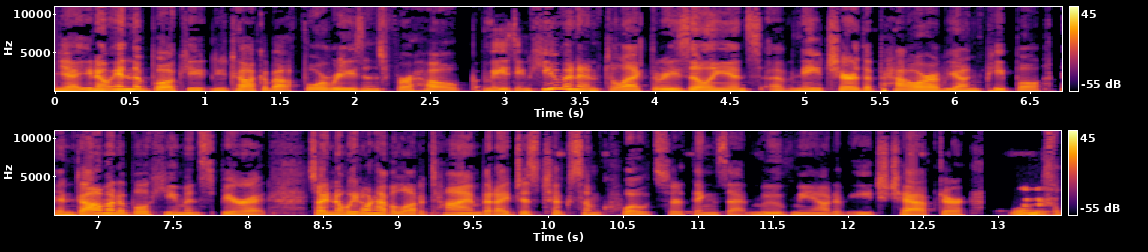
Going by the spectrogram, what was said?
Yeah, you know, in the book, you, you talk about four reasons for hope amazing human intellect, the resilience of nature, the power of young people, indomitable human spirit. So I know we don't have a lot of time, but I just took some quotes or things that move me out of each chapter. Wonderful.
